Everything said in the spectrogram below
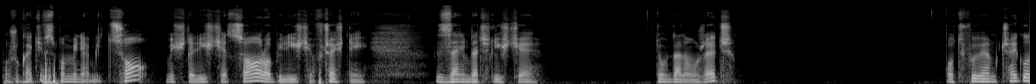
Poszukajcie wspomnieniami, co myśleliście, co robiliście wcześniej, zanim zaczęliście tą daną rzecz. Pod wpływem czego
